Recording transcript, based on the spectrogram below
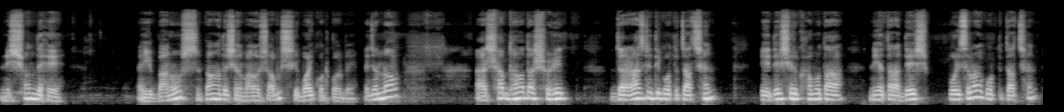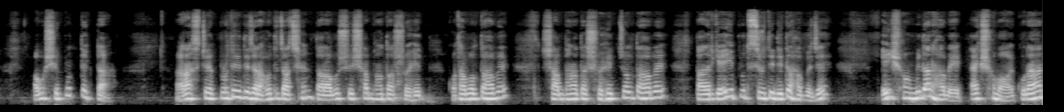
নিঃসন্দেহে এই মানুষ, বাংলাদেশের মানুষ অবশ্যই বয়কট করবে। এজন্য সাবধানতার সহিত যারা রাজনীতি করতে চাচ্ছেন, এই দেশের ক্ষমতা নিয়ে তারা দেশ পরিচালনা করতে চাচ্ছেন, অবশ্যই প্রত্যেকটা রাষ্ট্রের প্রতিনিধি যারা হতে চাচ্ছেন, তারা অবশ্যই সাবধানতার সহিত কথা বলতে হবে, সাবধানতার সহিত চলতে হবে। তাদেরকে এই প্রতিশ্রুতি দিতে হবে যে, এই সংবিধান হবে এক সময় কোরআন,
